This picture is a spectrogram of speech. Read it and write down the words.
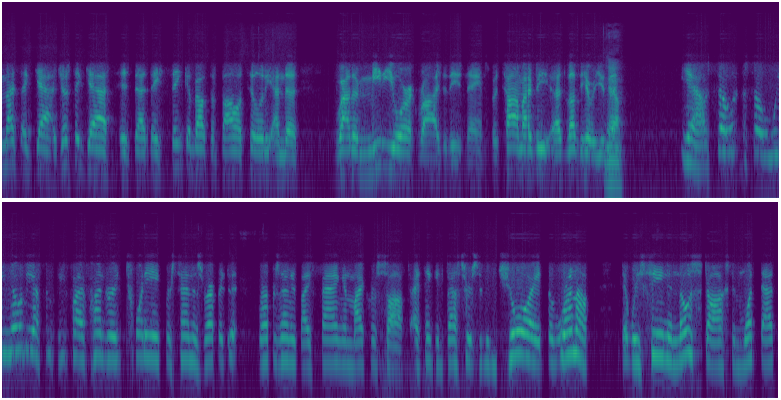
that's a guess. Just a guess is that they think about the volatility and the rather meteoric rise of these names. But Tom, I'd be I'd love to hear what you yeah. think. Yeah. So so we know the S&P 500 28% is rep- represented by FANG and Microsoft. I think investors have enjoyed the run up that we've seen in those stocks and what that's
